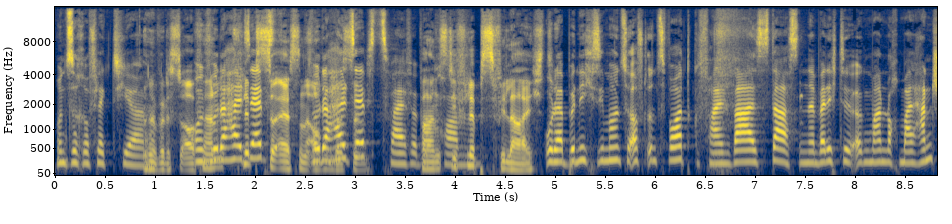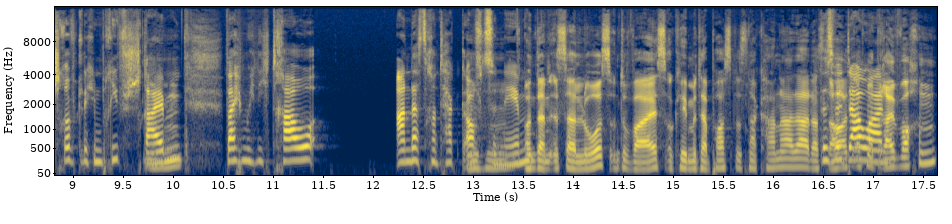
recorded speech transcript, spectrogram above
und zu reflektieren. Und dann würdest du aufhören, und würde halt Flips selbst, zu essen. Würde halt. Selbstzweifel Waren es bekommen. die Flips vielleicht? Oder bin ich Simon zu oft ins Wort gefallen? War es das? Und dann werde ich dir irgendwann nochmal handschriftlich einen Brief schreiben, Mhm. weil ich mich nicht traue, anders Kontakt aufzunehmen. Und dann ist er los und du weißt, okay, mit der Post bis nach Kanada, das, Das dauert erstmal drei Wochen.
